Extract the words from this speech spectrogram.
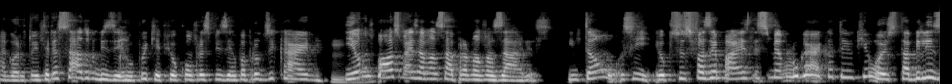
Agora eu estou interessado no bezerro. Por quê? Porque eu compro esse bezerro para produzir carne. Uhum. E eu não posso mais avançar para novas áreas. Então, assim, eu preciso fazer mais nesse mesmo lugar que eu tenho aqui hoje. Estabiliz...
